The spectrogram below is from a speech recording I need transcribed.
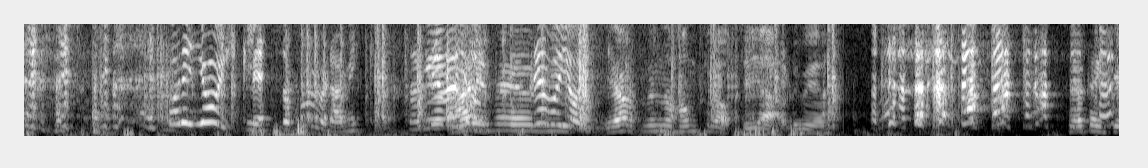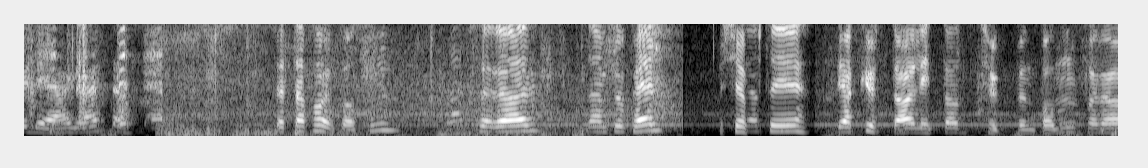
Bare joik litt, så kommer de ikke. Jeg jeg- Prøv å joike. Ja, men han prater jævlig mye. Så jeg tenker det er greit, ja. Dette er farkosten. Ser du der? Det er en propell. Kjøpt i De har kutta litt av tuppen på den for å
